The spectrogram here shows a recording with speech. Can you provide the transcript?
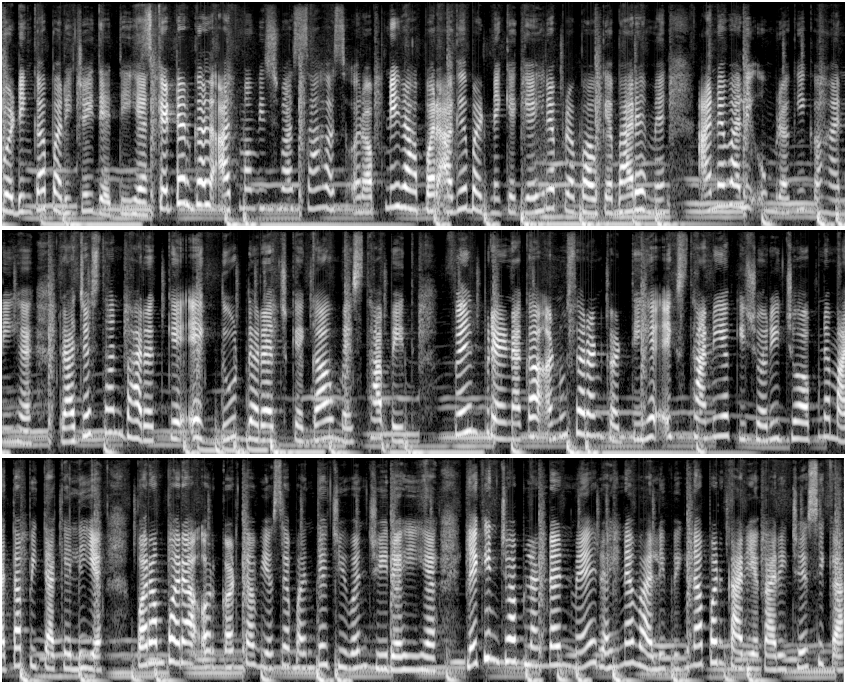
बोर्डिंग का परिचय देती है। स्केटर गर्ल आत्मविश्वास, साहस और अपनी राह पर आगे बढ़ने के गहरे प्रभाव के बारे में आने वाली उम्र की कहानी है। राजस्थान भारत के एक दूर दराज के गाँव में स्थापित फ़िल्म प्रेरणा का अनुसरण करती है एक स्थानीय किशोरी जो अपने माता पिता के लिए परंपरा और कर्तव्य से बंधे जीवन जी रही है। लेकिन जब लंदन में रहने वाली विज्ञापन कार्यकारी जेसिका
